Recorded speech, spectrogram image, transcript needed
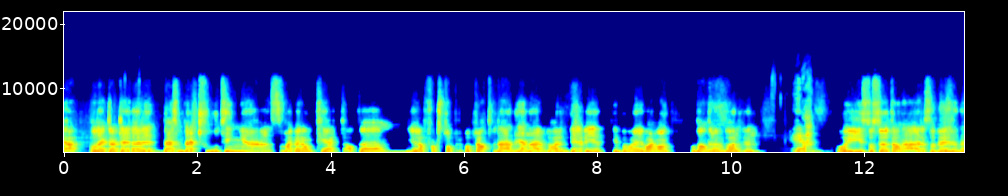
Ja, og det er klart det er, det er, det er to ting uh, som er garantert at uh, gjør at folk stopper opp og prater med deg. Det ene er om du har en baby i, barnevogn, og det andre er om du har en hund. Ja. Oi, så søt han er, og så bøyer hun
